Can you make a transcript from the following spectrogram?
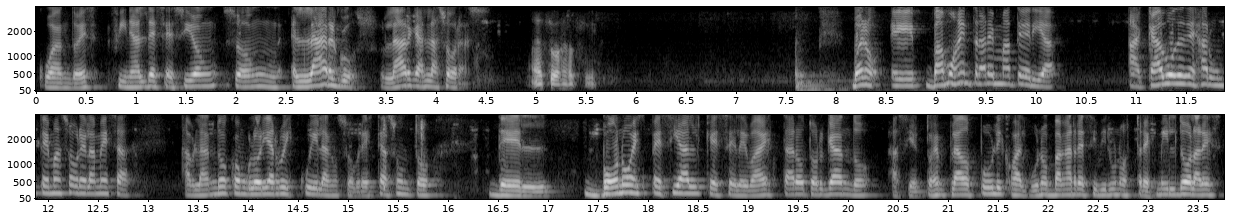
cuando es final de sesión, son largos, largas las horas. Eso es así. Bueno, eh, vamos a entrar en materia. Acabo de dejar un tema sobre la mesa hablando con Gloria Ruiz Quilan sobre este asunto del bono especial que se le va a estar otorgando a ciertos empleados públicos. Algunos van a recibir unos 3 mil dólares,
